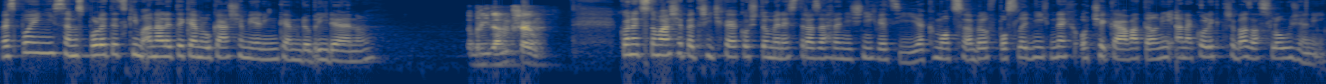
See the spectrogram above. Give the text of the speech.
Ve spojení jsem s politickým analytikem Lukášem Jelínkem. Dobrý den. Dobrý den, přeju. Konec Tomáše Petříčka jakožto ministra zahraničních věcí. Jak moc byl v posledních dnech očekávatelný a nakolik třeba zasloužený?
